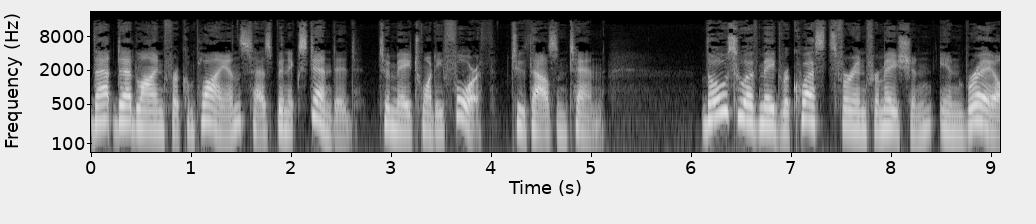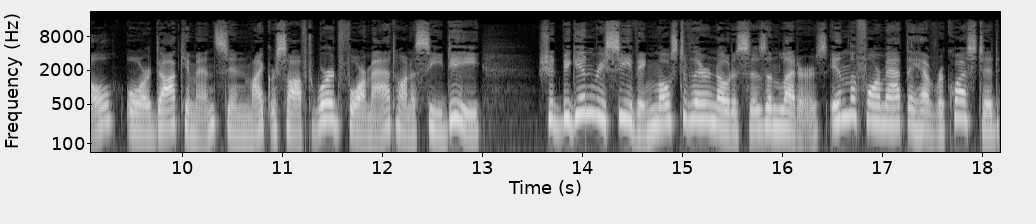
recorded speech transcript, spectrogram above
That deadline for compliance has been extended to May 24, 2010. Those who have made requests for information in Braille or documents in Microsoft Word format on a CD should begin receiving most of their notices and letters in the format they have requested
